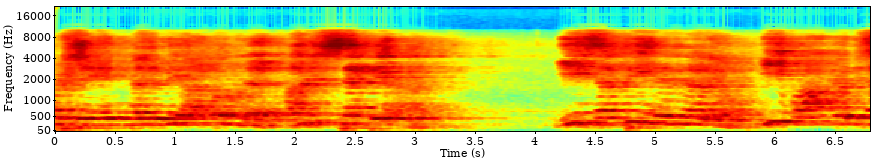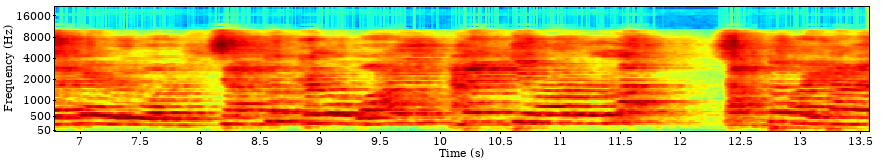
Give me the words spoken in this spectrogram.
പക്ഷേ അതിന് വലിയ അർത്ഥമുണ്ട്. അതൊരു ശക്തിയാണ്. ശക്തിയിലെന്നറിയോ ഈ വാക്ക് ഒരു ശക്തിയായിട്ട് വരുമ്പോൾ ശത്രുക്കളുടെ വായി മാറുള്ള ശബ്ദമായിട്ടാണ്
